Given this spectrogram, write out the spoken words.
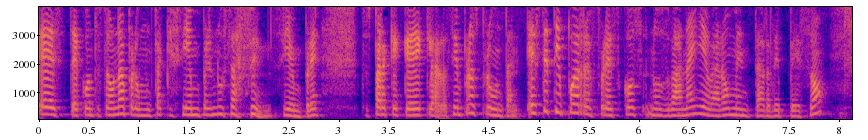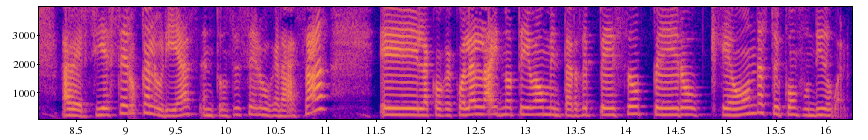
este, contestar una pregunta que siempre nos hacen, siempre. Entonces, para que quede claro, siempre nos preguntan, ¿este tipo de refrescos nos van a llevar a aumentar de peso? A ver, si es cero calorías, entonces cero grasa. Eh, la Coca-Cola Light no te lleva a aumentar de peso, pero ¿qué onda? Estoy confundido. Bueno,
